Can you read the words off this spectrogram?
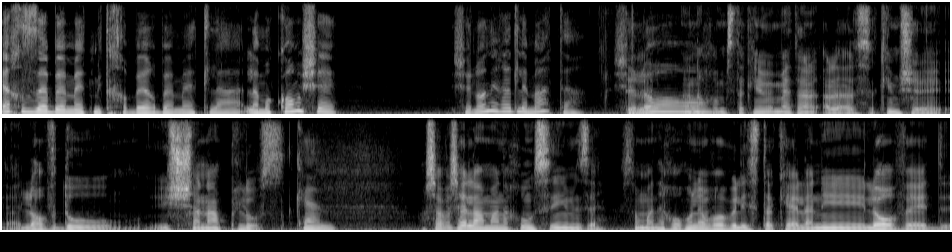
איך זה באמת מתחבר באמת למקום ש... שלא נרד למטה, שלא... אנחנו מסתכלים באמת על, על עסקים שלא עבדו שנה פלוס. כן. עכשיו השאלה מה אנחנו עושים עם זה. זאת אומרת, אנחנו יכולים לבוא ולהסתכל, אני לא עובד, אה,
